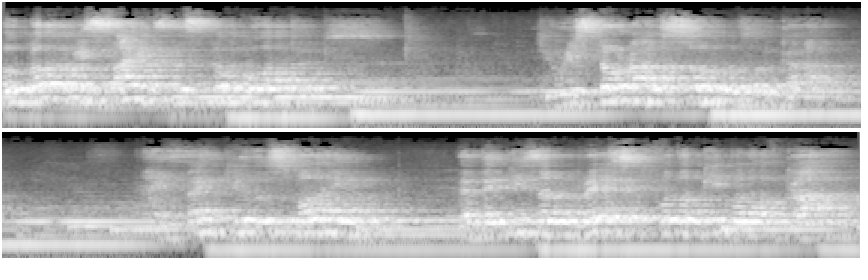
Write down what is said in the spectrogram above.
O Lord, besides the still waters. You restore our souls, O God. I thank you this morning that there is a rest for the people of God.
